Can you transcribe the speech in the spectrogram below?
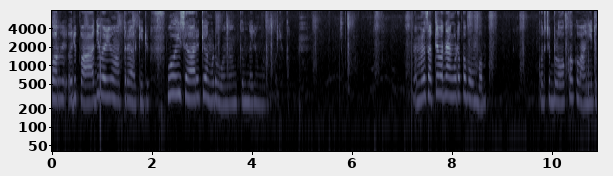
കുറേ ഒരു പാതി വഴി മാത്രമേ ആക്കിയിട്ട് ഓ ഈ സാറൊക്കെ അങ്ങോട്ട് പോകുന്നു. നമുക്ക് എന്തായാലും അങ്ങോട്ട് പോയേക്കാം. നമ്മൾ സത്യം പറഞ്ഞാൽ അങ്ങോട്ടൊക്കെ പോകുമ്പം കുറച്ച് ബ്ലോക്കൊക്കെ വാങ്ങിയിട്ട്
